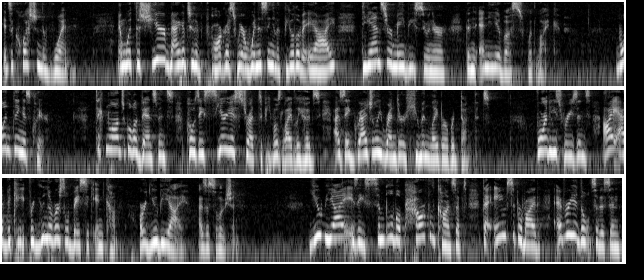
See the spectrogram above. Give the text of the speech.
it's a question of when. And with the sheer magnitude of progress we are witnessing in the field of AI, the answer may be sooner than any of us would like. One thing is clear technological advancements pose a serious threat to people's livelihoods as they gradually render human labor redundant. For these reasons, I advocate for universal basic income, or UBI, as a solution. UBI is a simple but powerful concept that aims to provide every adult citizen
